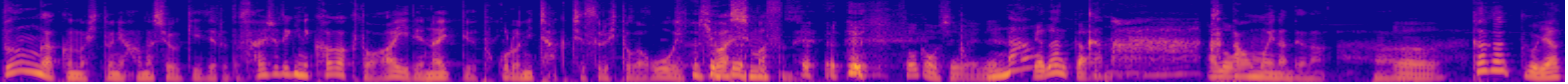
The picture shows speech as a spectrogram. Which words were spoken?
文学の人に話を聞いてると、最終的に科学とは相入れないっていうところに着地する人が多い気はしますね。そうかもしれないね。なんいや、なんか、かな片思いなんだよな。ううんん、科学をやっ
